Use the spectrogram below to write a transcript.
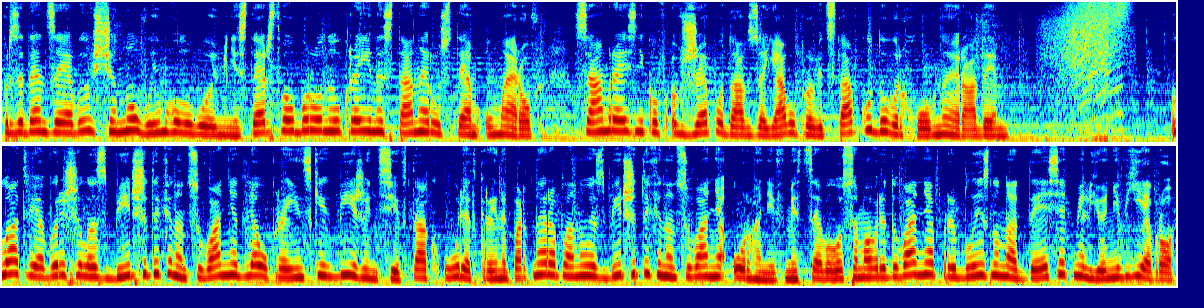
Президент заявив, що новим головою Міністерства оборони України стане Рустем Умеров. Сам Резніков вже подав заяву про відставку до Верховної Ради. Латвія вирішила збільшити фінансування для українських біженців. Так, уряд країни-партнера планує збільшити фінансування органів місцевого самоврядування приблизно на 10 мільйонів євро,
